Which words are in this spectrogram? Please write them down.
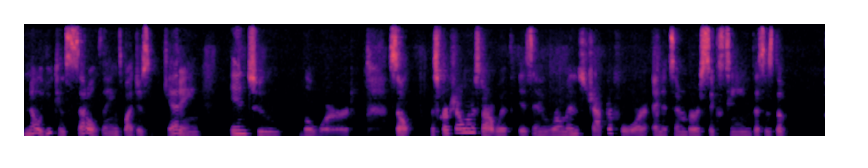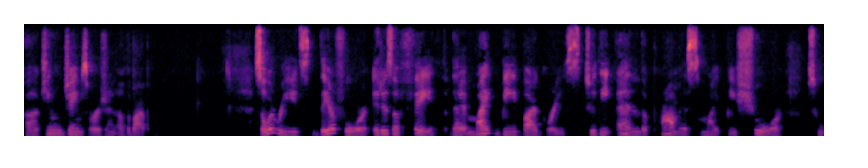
No, you can settle things by just getting into the Word. So, the scripture I want to start with is in Romans chapter 4, and it's in verse 16. This is the uh, King James Version of the Bible. So it reads, Therefore it is of faith that it might be by grace, to the end the promise might be sure to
